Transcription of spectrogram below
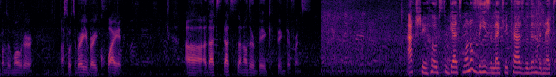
from the motor, uh, so it's very very quiet. Uh, that's that's another big big difference. Akshay hopes to get one of these electric cars within the next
